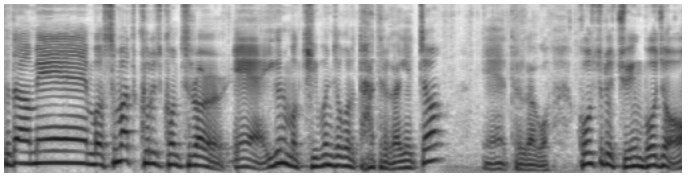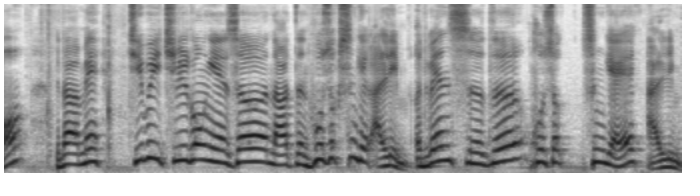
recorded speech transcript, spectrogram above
그 다음에 뭐 스마트 크루즈 컨트롤, 예, 이거는 뭐 기본적으로 다 들어가겠죠? 예, 들어가고 고스로 주행 보조. 그 다음에 GV70에서 나왔던 후속 승객 알림, 어드밴스드 후속 승객 알림.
